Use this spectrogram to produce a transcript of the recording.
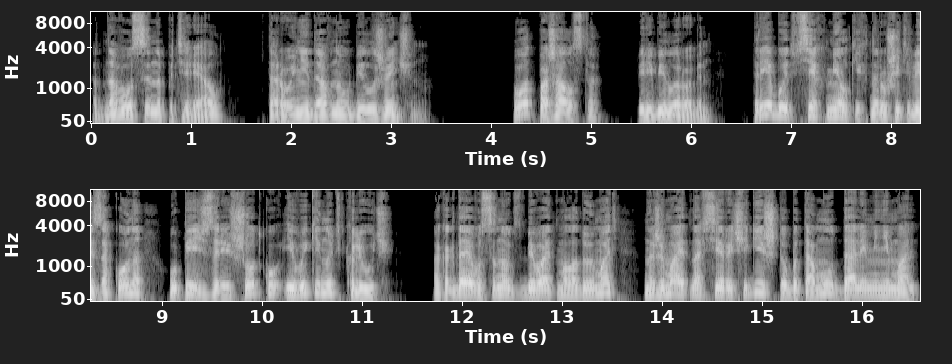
Одного сына потерял, второй недавно убил женщину. «Вот, пожалуйста», – перебила Робин требует всех мелких нарушителей закона упечь за решетку и выкинуть ключ, а когда его сынок сбивает молодую мать, нажимает на все рычаги, чтобы тому дали минималь.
